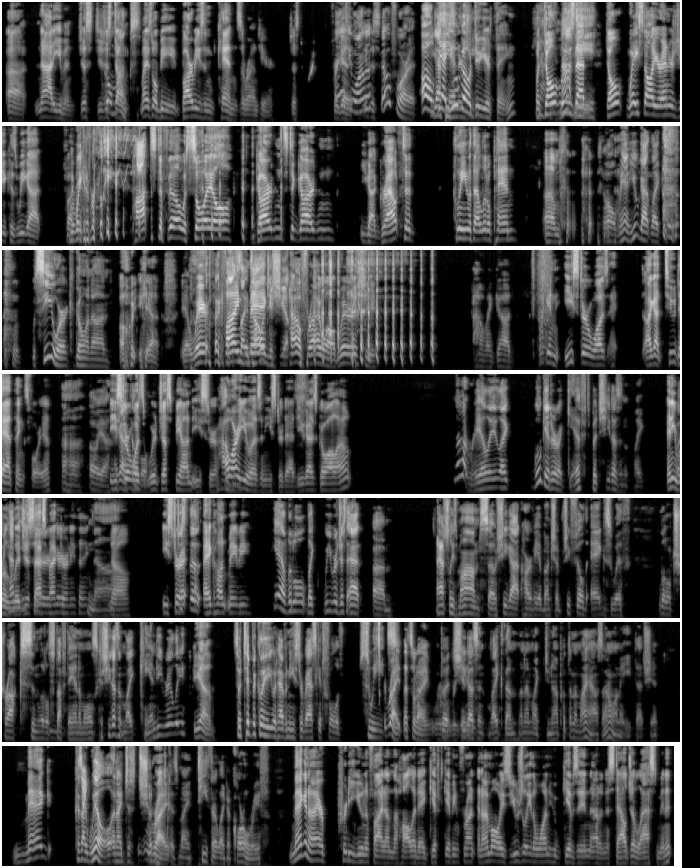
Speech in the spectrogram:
uh not even. Just you're Go just done. monks. Might as well be Barbies and Kens around here. Just forget Hey, if it. you want You to just- go for it. Oh you got yeah, the you go energy. do your thing. But Yeah, don't not lose that me. don't waste all your energy cuz we got We're fucking waking up early. pots to fill with soil, gardens to garden. You got grout to clean with that little pen. Um, oh man, you got like sea work going on. Oh yeah, yeah. Where find Meg? shit. How Frywald? Where is she? oh my god! Fucking Easter was. I got two dad things for you. Uh huh. Oh yeah. I got a Easter was. We're just beyond Easter. How Mhm. are you as an Easter dad? Do you guys go all out? not really like. We'll get her a gift, but she doesn't like. Any Like, religious aspect here. or anything? No. No. Easter the- egg hunt, maybe. Yeah, little like we were just at um Ashley's mom, so she got Harvey a bunch of. She filled eggs with little trucks and Mm. little stuffed animals because she doesn't like candy really. Yeah, So typically, you would have an Easter basket full of sweets, right. That's what I remember. But she getting. doesn't like them, and I'm like, do not put them in my house. I don't want to eat that shit. Meg, Because I will, and I just shouldn't. Right. Because my teeth are like a coral reef. Meg and I are pretty unified on the holiday gift giving front, and I'm always usually the one who gives in out of nostalgia last minute.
